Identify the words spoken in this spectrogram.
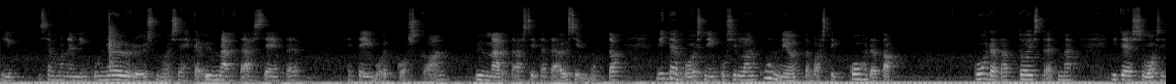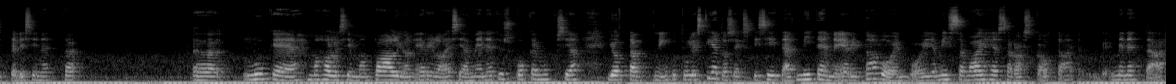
Niin semmoinen niin kuin nöyryys myös ehkä ymmärtää se, että, että ei voi koskaan ymmärtää sitä täysin, mutta miten voisi niin kuin kunnioittavasti kohdata, kohdata toista. Että mä itse suosittelisin, että lukee mahdollisimman paljon erilaisia menetyskokemuksia, jotta niin kuin tulisi tietoiseksi siitä, että miten ne eri tavoin voi ja missä vaiheessa raskautta menettää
